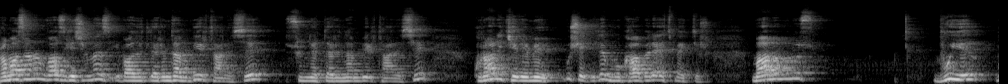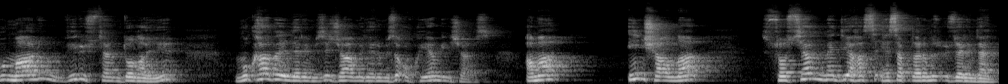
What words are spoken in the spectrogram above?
Ramazan'ın vazgeçilmez ibadetlerinden bir tanesi, sünnetlerinden bir tanesi Kur'an-ı Kerim'i bu şekilde mukabele etmektir. Malumunuz bu yıl bu malum virüsten dolayı mukabelelerimizi camilerimize okuyamayacağız. Ama inşallah sosyal medya hesaplarımız üzerinden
